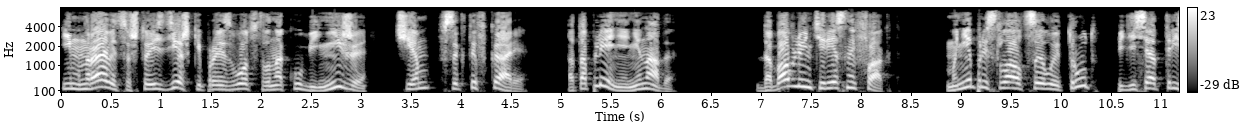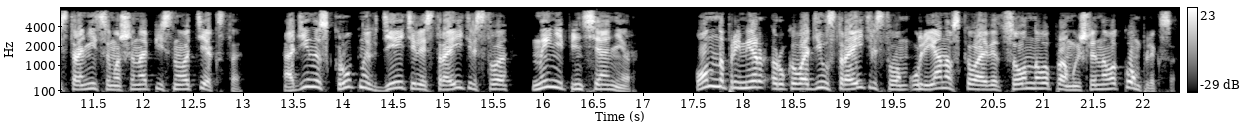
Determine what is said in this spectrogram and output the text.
Им нравится, что издержки производства на Кубе ниже, чем в Сыктывкаре. Отопления не надо. Добавлю интересный факт. Мне прислал целый труд, 53 страницы машинописного текста, один из крупных деятелей строительства, ныне пенсионер. Он, например, руководил строительством Ульяновского авиационного промышленного комплекса.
